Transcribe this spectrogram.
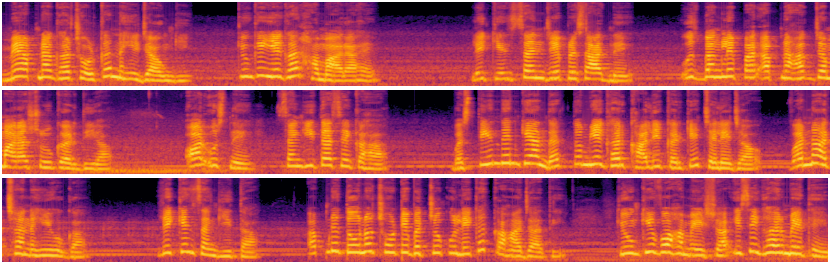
मैं अपना घर छोड़कर नहीं जाऊँगी, क्योंकि ये घर हमारा है। लेकिन संजय प्रसाद ने उस बंगले पर अपना हक जमाना शुरू कर दिया और उसने संगीता से कहा बस तीन दिन के अंदर तुम ये घर खाली करके चले जाओ, वरना अच्छा नहीं होगा। लेकिन संगीता, अपने दोनों छोटे बच्चों को लेकर कहाँ जाती? क्योंकि वो हमेशा इसी घर में थे।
